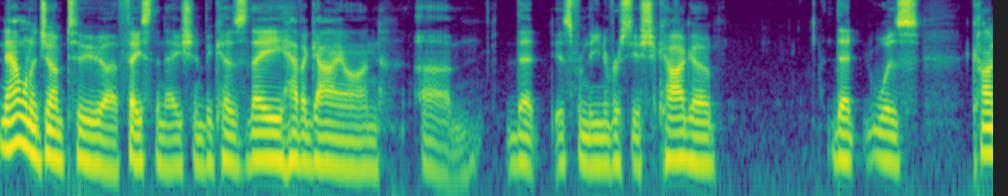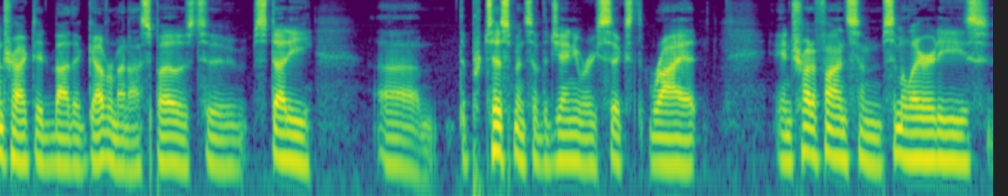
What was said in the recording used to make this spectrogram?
Now I want to jump to uh, Face the Nation because they have a guy on um, that is from the University of Chicago that was contracted by the government, I suppose, to study um, the participants of the January 6th riot and try to find some similarities,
